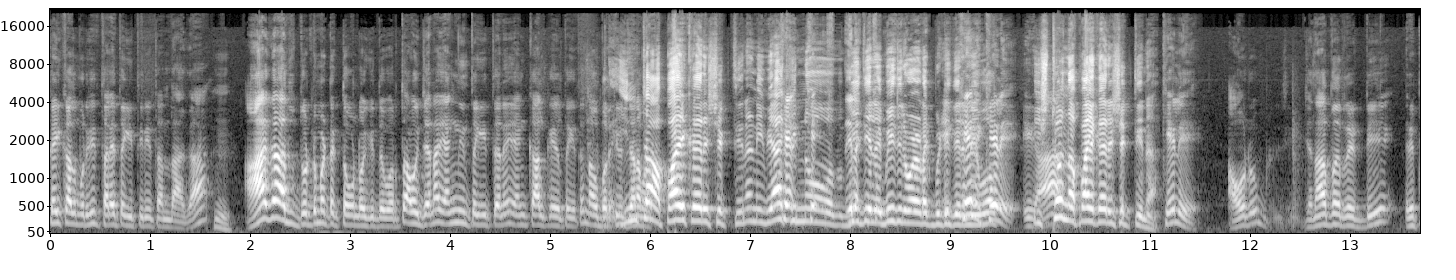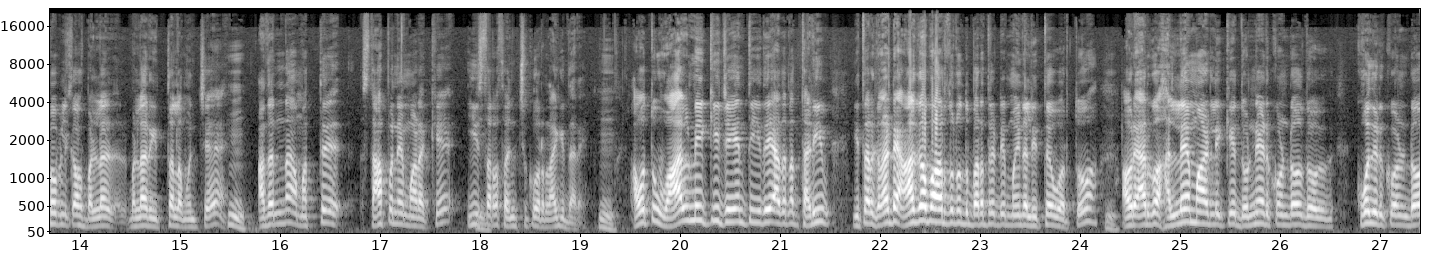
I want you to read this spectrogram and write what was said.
ಕೈ ಕಾಲು ಮುರಿದು ತಲೆ ತೆಗಿತೀನಿ ತಂದಾಗ ಆಗ ಅದು ದೊಡ್ಡ ಮಟ್ಟಕ್ಕೆ ತಗೊಂಡೋಗಿದ್ದೆ ಹೊರತು ಅವಾಗ ಜನ ಹೆಂಗ್ ನಿಂತ ತೆಗಿತಾನೆ ಹೆಂಗ್ ಕಾಲ್ ಕೈ ತೆಗಿತಾನೆ ನಾವು ಬರ್ತೀವಿ ಇಂಥ ಅಪಾಯಕಾರಿ ಶಕ್ತಿನ ನೀವು ಯಾಕೆ ಇನ್ನೂ ಬೀದಿ ಬೀದಿಲಿ ಓಡಾಡಕ್ ಬಿಟ್ಟಿದ್ದೀರಿ ನೀವು? ಇಷ್ಟೊಂದು ಅಪಾಯಕಾರಿ ಶಕ್ತಿನ. ಕೇಳಿ ಅವರು ಜನಾರ್ದನ್ ರೆಡ್ಡಿ ರಿಪಬ್ಲಿಕ್ ಆಫ್ ಬಳ್ಳಾರಿ ಬಳ್ಳಾರಿ ಇತ್ತಲ್ಲ ಮುಂಚೆ ಅದನ್ನ ಮತ್ತೆ ಸ್ಥಾಪನೆ ಮಾಡಕ್ಕೆ ಈ ತರ ಸಂಚುಕೋರರಾಗಿದ್ದಾರೆ. ಅವತ್ತು ವಾಲ್ಮೀಕಿ ಜಯಂತಿ ಇದೆ ಅದನ್ನ ತಡಿ ಈ ತರ ಗಲಾಟೆ ಆಗಬಾರದು ಅನ್ನೋದು ಭರತ್ ರೆಡ್ಡಿ ಮೈಂಡಲ್ಲಿ ಇತ್ತೇ ಹೊರತು ಅವ್ರು ಯಾರಿಗೋ ಹಲ್ಲೆ ಮಾಡ್ಲಿಕ್ಕೆ ದೊಣ್ಣೆ ಹಿಡ್ಕೊಂಡು ಕೋಲ್ ಹಿಡ್ಕೊಂಡು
